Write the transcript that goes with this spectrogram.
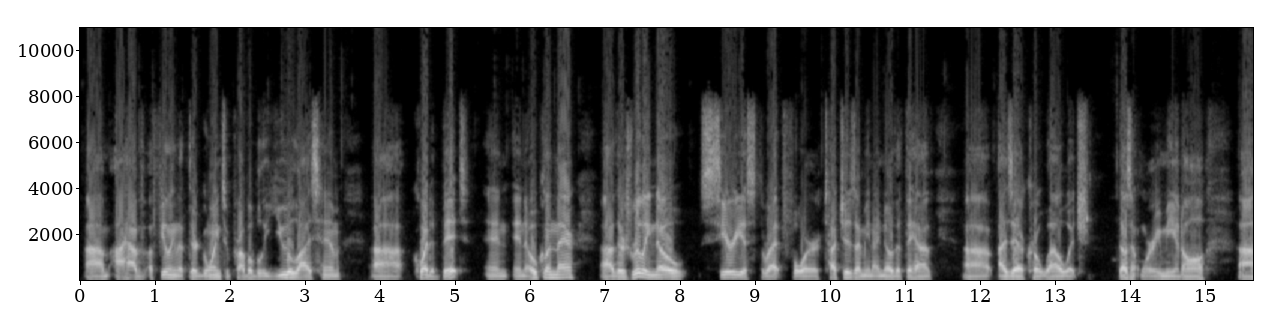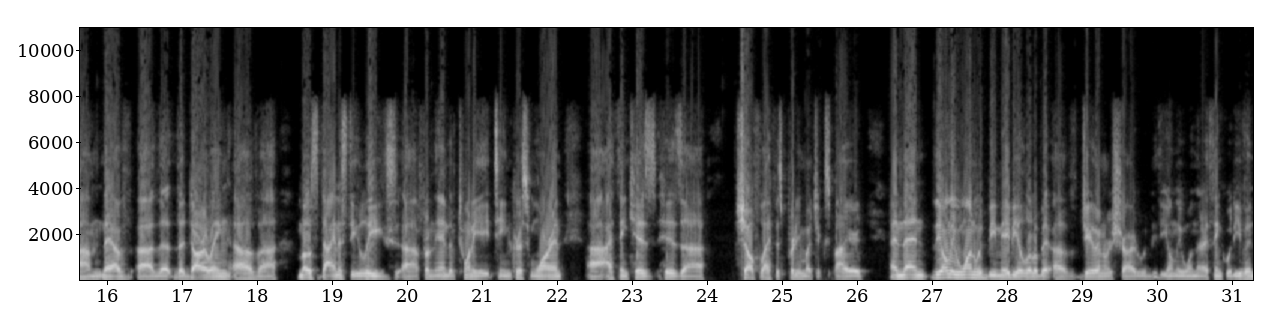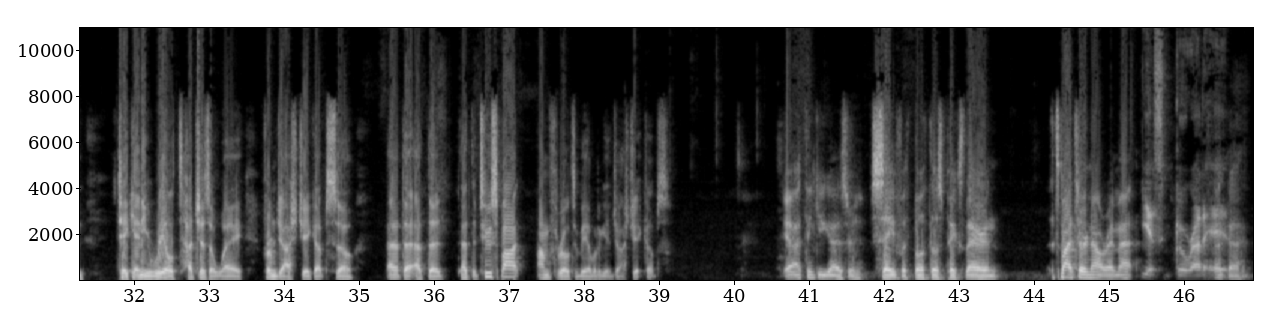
Um, I have a feeling that they're going to probably utilize him uh, quite a bit in, in Oakland there. Uh, there's really no serious threat for touches. I mean, I know that they have uh, Isaiah Crowell, which doesn't worry me at all. Um, they have uh, the the darling of uh, most dynasty leagues uh, from the end of 2018, Chris Warren. I think his his shelf life is pretty much expired. And then the only one would be maybe a little bit of Jalen Richard would be the only one that I think would even take any real touches away from Josh Jacobs. So at the at the at the two spot, I'm thrilled to be able to get Josh Jacobs. Yeah, I think you guys are safe with both those picks there, and it's my turn now, right, Matt? Yes, go right ahead. Okay.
